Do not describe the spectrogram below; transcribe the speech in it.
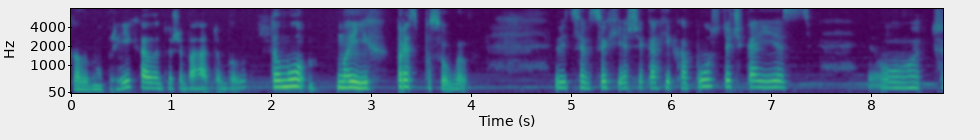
Коли ми приїхали, дуже багато було. Тому ми їх приспособили. Від це в цих ящиках і капусточка є. От.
